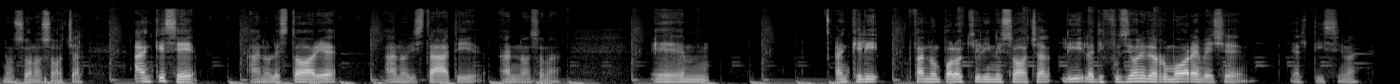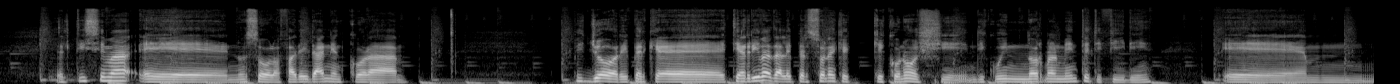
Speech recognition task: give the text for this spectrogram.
non sono social, anche se hanno le storie, hanno gli stati, hanno insomma ehm, anche lì fanno un po' l'occhiolino i social. Lì la diffusione del rumore invece è altissima. È altissima e non solo, fa dei danni ancora peggiori perché ti arriva dalle persone che, che conosci, di cui normalmente ti fidi e um,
